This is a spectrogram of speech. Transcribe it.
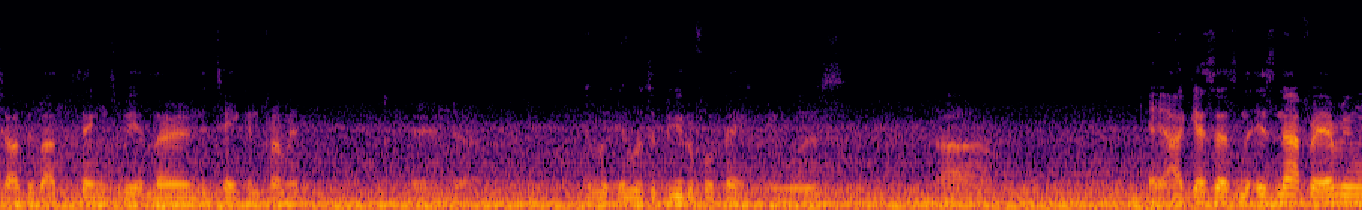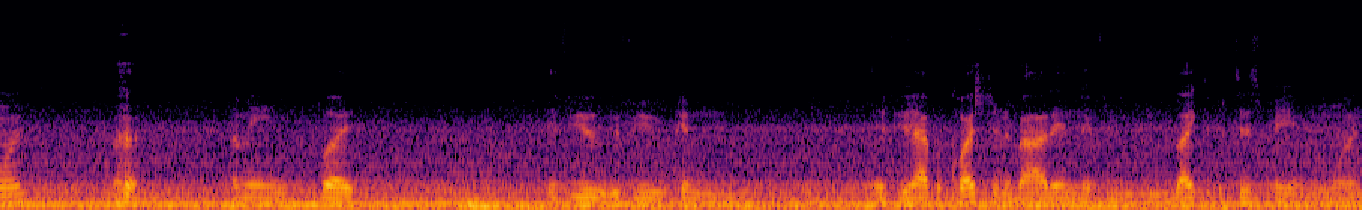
talked about the things we had learned and taken from it and uh, it, it was a beautiful thing. It was, uh, I guess that's it's not for everyone. I mean, but if you if you can if you have a question about it and if you, you like to participate in one,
